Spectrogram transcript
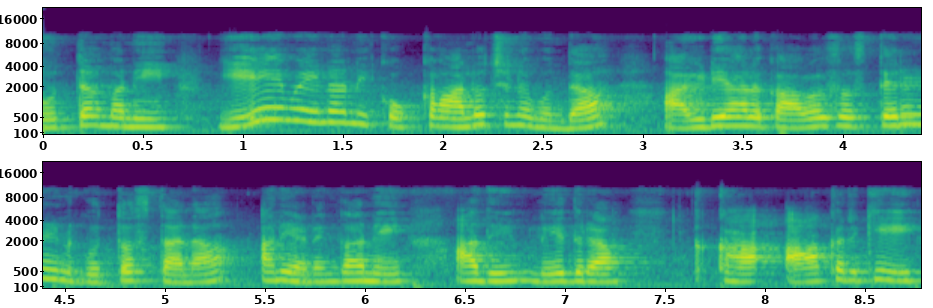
చూద్దామని ఏమైనా నీకు ఒక్క ఆలోచన ఉందా? ఐడియాలు కావాల్సి వస్తేనే నేను గుర్తొస్తానా? అని అనగానే అదేం లేదురా. కా ఆఖరికి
